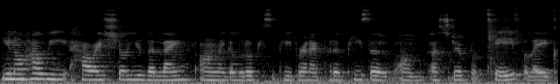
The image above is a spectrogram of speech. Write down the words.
you know how we how i show you the length on like a little piece of paper and i put a piece of um a strip of tape like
